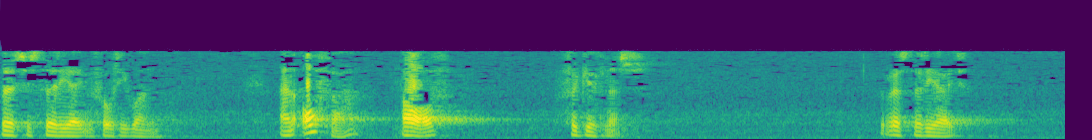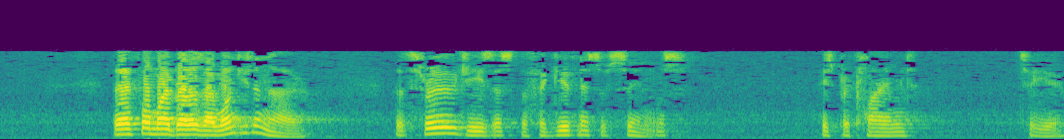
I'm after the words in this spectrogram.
Verses 38 and 41. An offer of forgiveness. Verse 38. Therefore, my brothers, I want you to know that through Jesus the forgiveness of sins is proclaimed to you.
